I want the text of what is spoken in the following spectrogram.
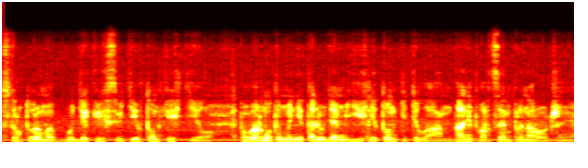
структурами будь-яких світів тонких тіл, повернути мені та людям їхні тонкі тіла, дані творцем при народженні.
